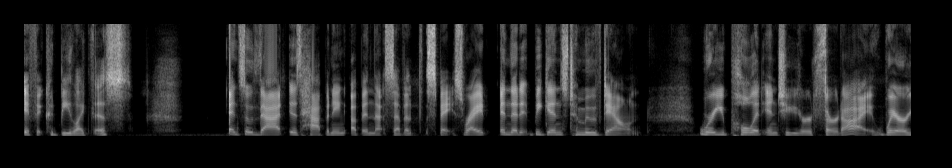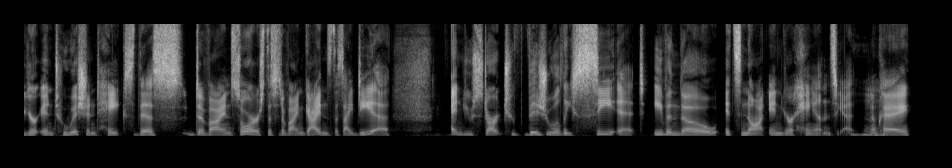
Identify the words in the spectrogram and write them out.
if it could be like this? And so that is happening up in that seventh space, right? And that it begins to move down where you pull it into your third eye, where your intuition takes this divine source, this divine guidance, this idea, and you start to visually see it, even though it's not in your hands yet. Mhm. Okay.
